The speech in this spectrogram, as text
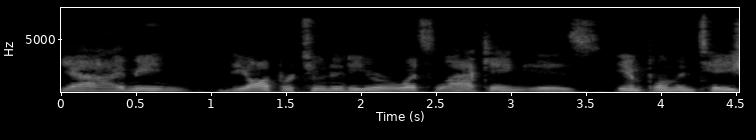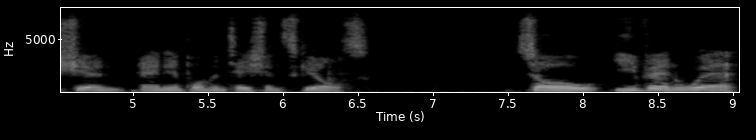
Yeah, I mean, the opportunity or what's lacking is implementation and implementation skills. So even with,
